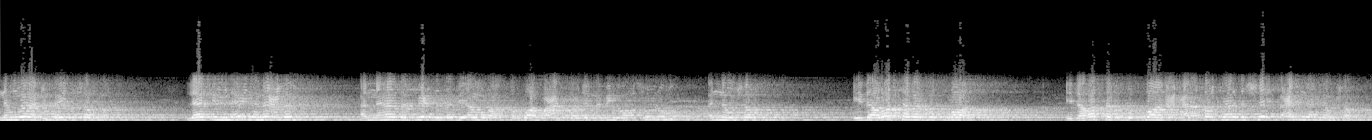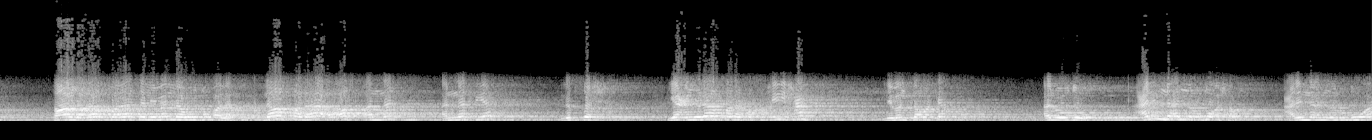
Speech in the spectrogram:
أنه واجب ليس شرطا. لكن من أين نعلم أن هذا الفعل الذي أمر الله عز وجل به ورسوله أنه شرط؟ إذا رتب البطلان إذا رتب البطلان على ترك هذا الشيء فعلمنا أنه شرط. قال لا صلاة لمن لا وضوء له. لا صلاة الأصل أن النفي للصحة. يعني لا صلاة صحيحة لمن ترك الوضوء. علمنا أن الوضوء شرط. علمنا أن الوضوء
